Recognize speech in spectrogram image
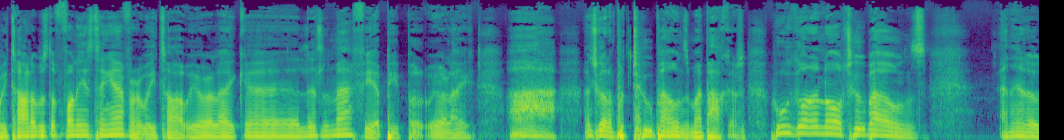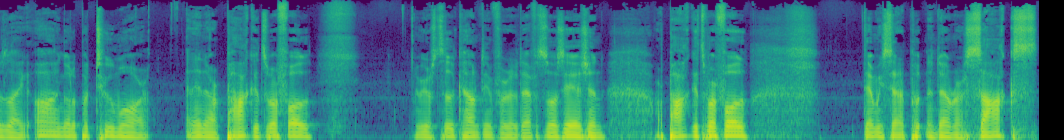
we thought it was the funniest thing ever. We thought we were like uh, little mafia people. We were like, ah, I'm just gonna put two pounds in my pocket. Who's gonna know two pounds? And then I was like, oh, I'm gonna put two more. And then our pockets were full. We were still counting for the Deaf Association. Our pockets were full. Then we started putting down our socks.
